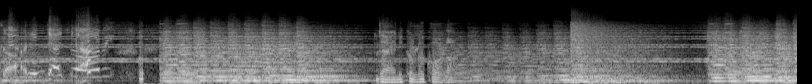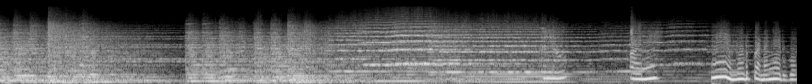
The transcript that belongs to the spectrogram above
സോറി കോള. ഹലോ അനി നീ എന്നോട് പിണങ്ങരുത്.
